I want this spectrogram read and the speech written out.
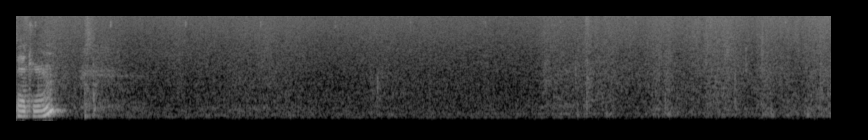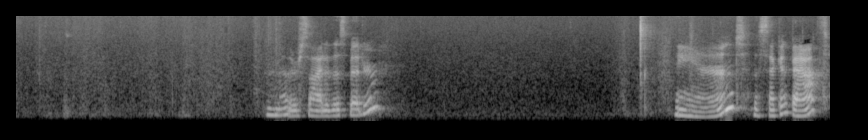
Bedroom. Another side of this bedroom. And the second bath.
